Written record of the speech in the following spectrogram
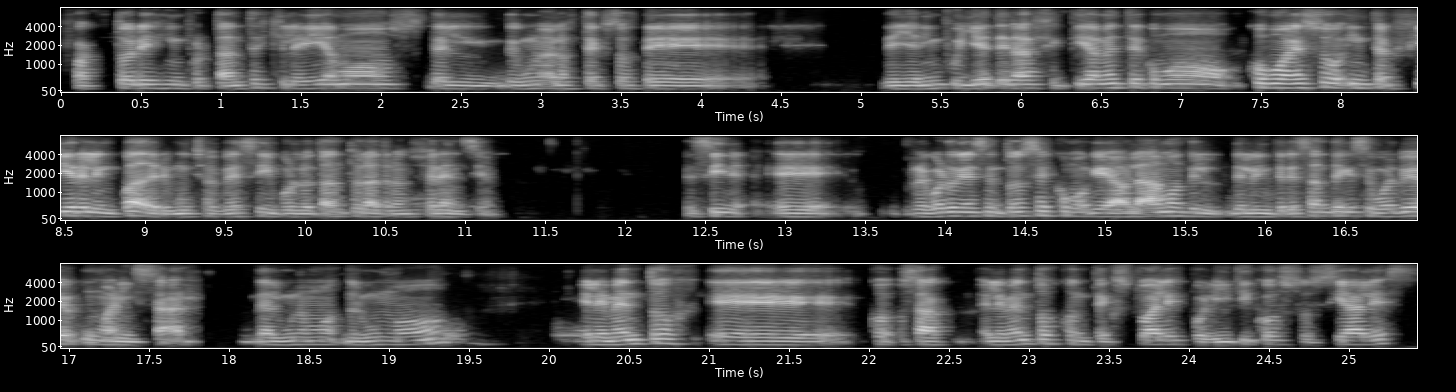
factores importantes que leíamos de uno de los textos de, de Janine Puyet era efectivamente cómo, cómo, eso interfiere el encuadre muchas veces y por lo tanto la transferencia. Es decir, eh, recuerdo que en ese entonces como que hablábamos de, lo interesante que se vuelve humanizar de, de algún modo elementos, eh, o sea, elementos contextuales, políticos, sociales,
